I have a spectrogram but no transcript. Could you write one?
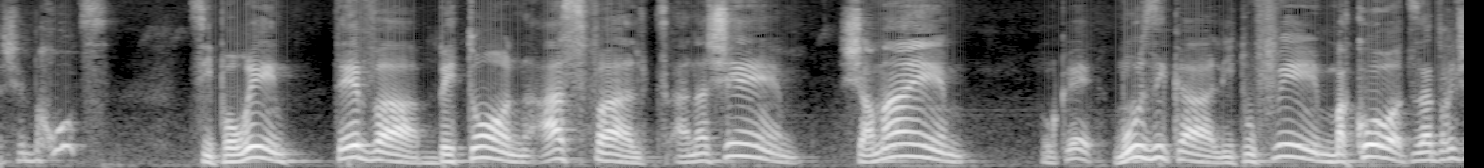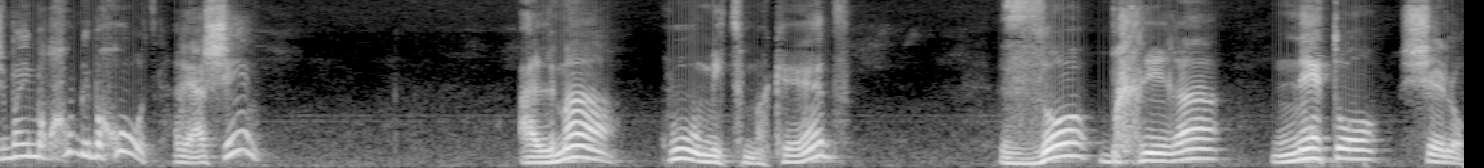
של בחוץ. ציפורים, טבע, בטון, אספלט, אנשים, שמיים, אוקיי? מוזיקה, ליטופים, מכות, זה הדברים שבאים מבחוץ. רעשים. על מה הוא מתמקד, זו בחירה נטו שלו.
